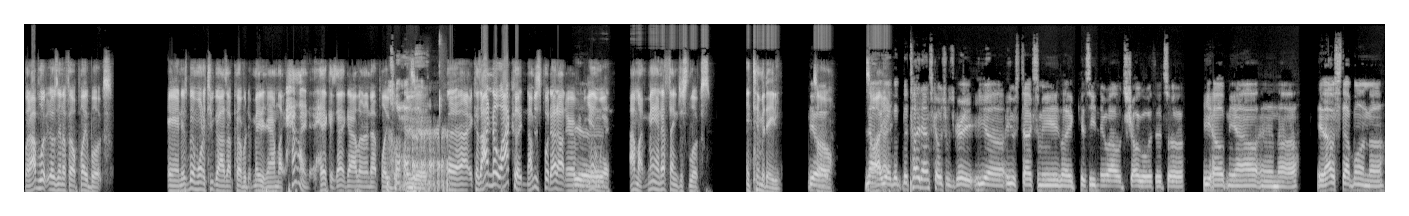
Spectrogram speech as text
but I've looked at those NFL playbooks, and there's been one or two guys I've covered that made it. And I'm like, how in the heck is that guy learning that playbook? Because uh, I know I couldn't. I'm just put that out there to yeah. begin with. I'm like, man, that thing just looks intimidating. Yeah. So, no, so I, yeah, the, the tight ends coach was great. He uh he was texting me like because he knew I would struggle with it. So he helped me out, and uh, yeah, that was step one. Though.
